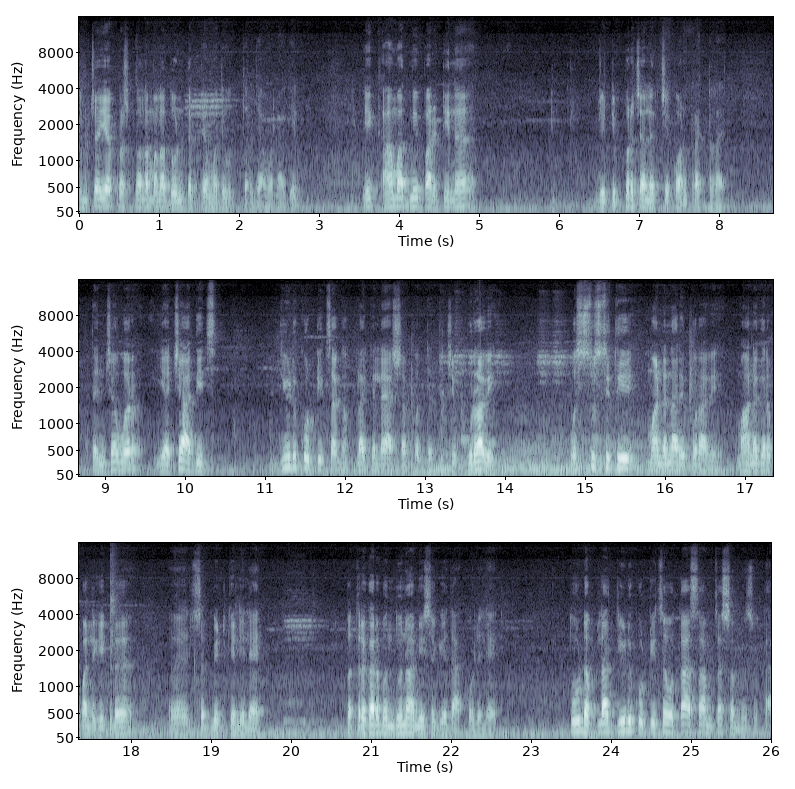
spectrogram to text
तुमच्या या प्रश्नाला मला दोन टप्प्यामध्ये उत्तर द्यावं लागेल. एक आम आदमी पार्टीनं जे टिप्पर चालकचे कॉन्ट्रॅक्टर आहेत त्यांच्यावर याच्या आधीच दीड कोटीचा घपला केला आहे अशा पद्धतीचे पुरावे वस्तुस्थिती मांडणारे पुरावे महानगरपालिकेकडं सबमिट केलेले आहेत. पत्रकार बंधूंना आम्ही सगळे दाखवलेले आहेत. तो डपला दीड कोटीचा होता असा आमचा समज होता.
